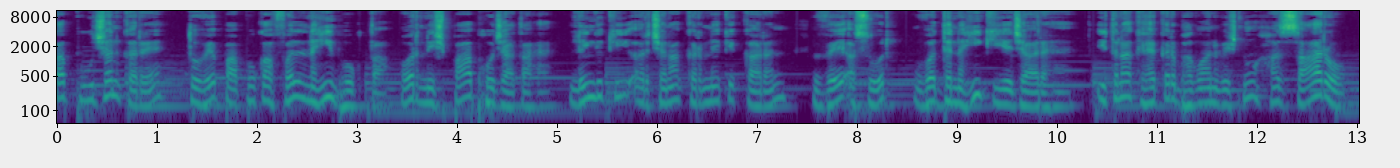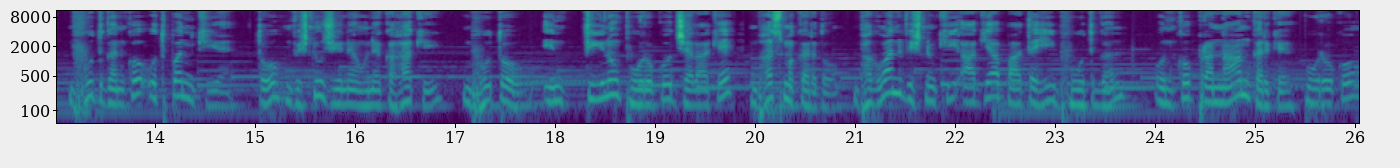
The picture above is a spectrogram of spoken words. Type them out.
का पूजन करें तो वे पापों का फल नहीं भोगता और निष्पाप हो जाता है। लिंग की अर्चना करने के कारण वे असुर वध नहीं किए जा रहे हैं। इतना कहकर भगवान विष्णु हज़ारों भूतगण को उत्पन्न किए। तो विष्णु जी ने उन्हें कहा कि, भूतो, इन तीनों पूरों को जला के भस्म कर दो। भगवान विष्णु की आज्ञा पाते ही भूतगण उनको प्रणाम करके पूरों को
